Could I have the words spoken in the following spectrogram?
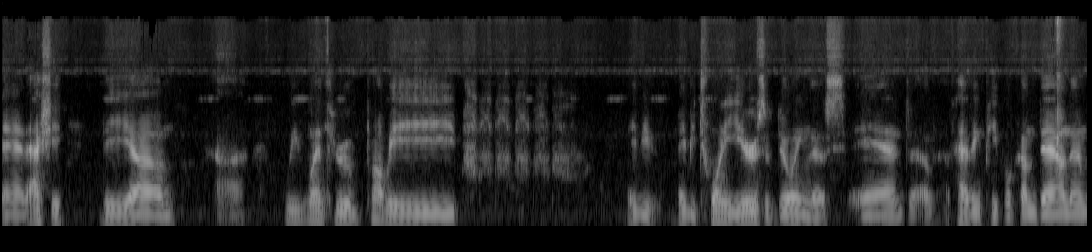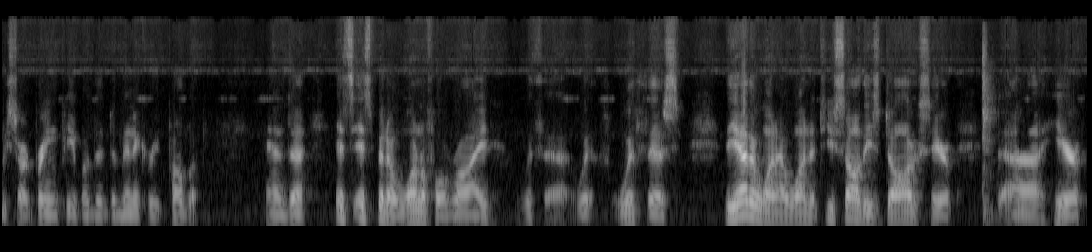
and actually the um, uh, we went through probably maybe maybe 20 years of doing this and of, of having people come down. Then we start bringing people to the Dominican Republic, and uh, it's it's been a wonderful ride with uh, with with this. The other one I wanted, you saw these dogs here uh, here,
